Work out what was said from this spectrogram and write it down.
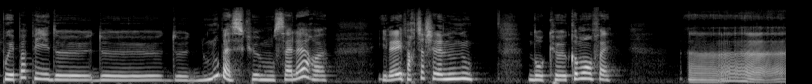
pouvais pas payer de, nounou parce que mon salaire, il allait partir chez la nounou. Donc, euh, comment on fait? Euh,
